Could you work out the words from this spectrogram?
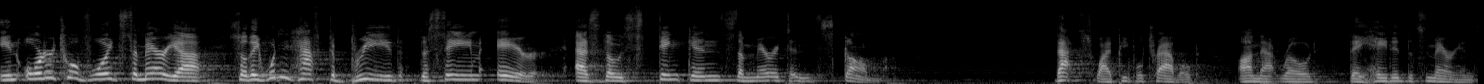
in order to avoid Samaria so they wouldn't have to breathe the same air as those stinking Samaritan scum. That's why people traveled on that road. They hated the Samaritans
